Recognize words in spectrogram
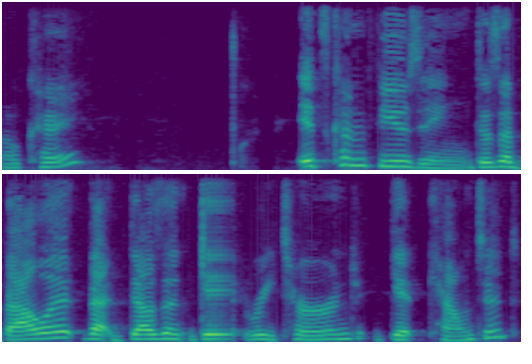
Okay. It's confusing. Does a ballot that doesn't get returned get counted?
